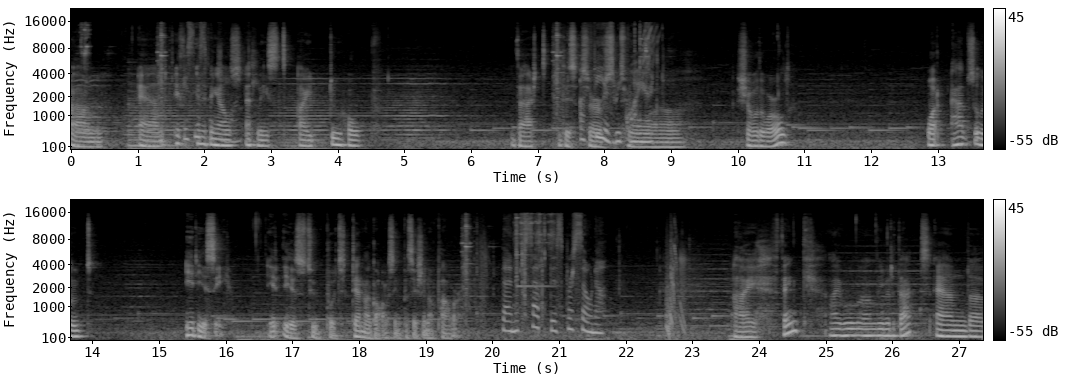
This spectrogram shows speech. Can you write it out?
Um, and if anything else, at least I do hope that this A serves to uh, show the world what absolute idiocy it is to put demagogues in position of power. Then accept this persona. I think I will uh, leave it at that, and uh,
